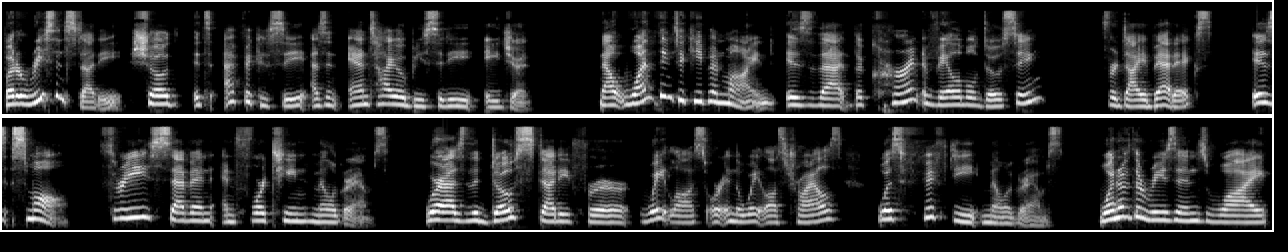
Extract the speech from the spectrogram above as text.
But a recent study showed its efficacy as an anti obesity agent. Now, one thing to keep in mind is that the current available dosing for diabetics is small 3, 7, and 14 milligrams, whereas the dose studied for weight loss or in the weight loss trials was 50 milligrams. One of the reasons why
